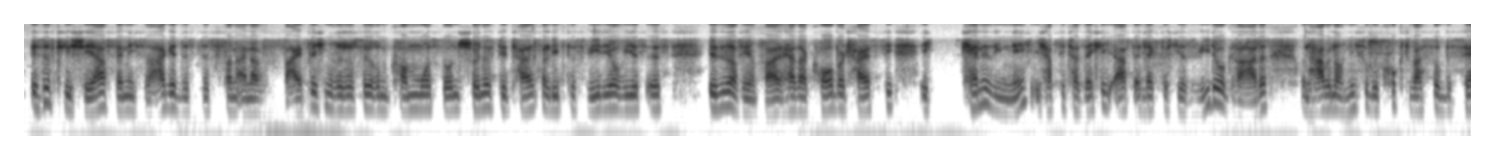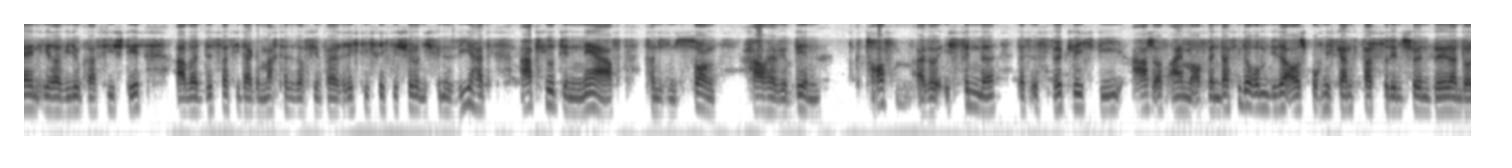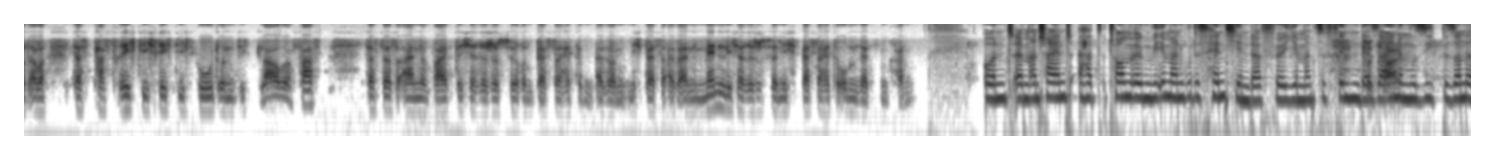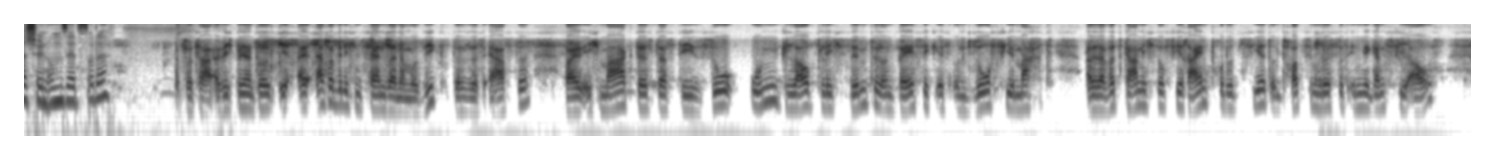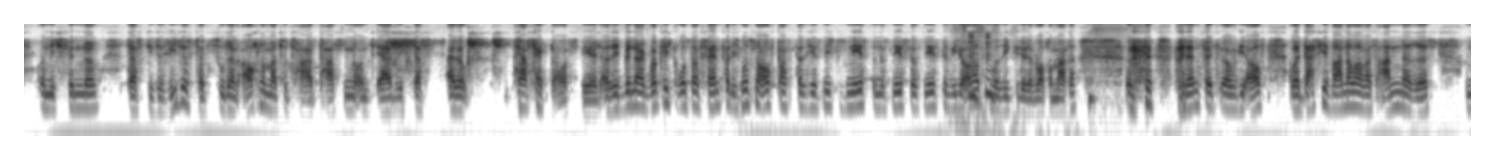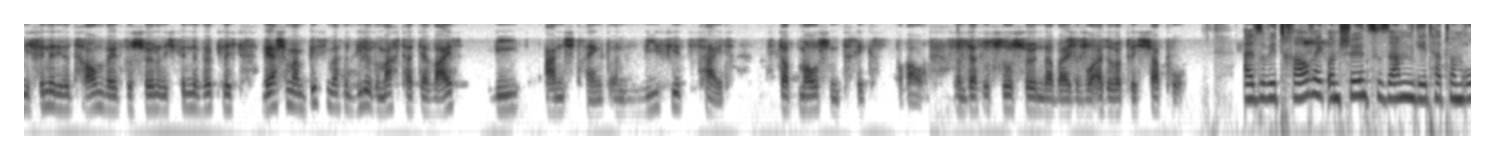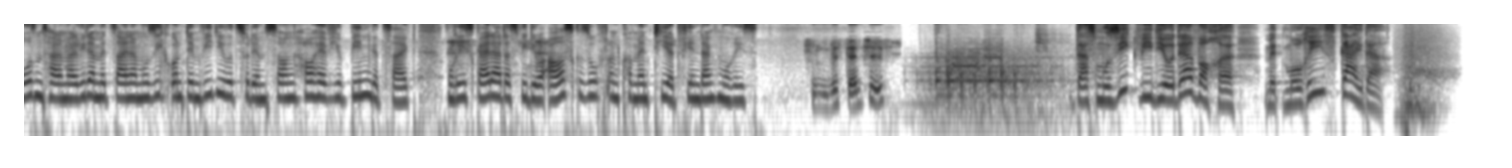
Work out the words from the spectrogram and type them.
Ist es klischeehaft, wenn ich sage, dass das von einer weiblichen Regisseurin kommen muss, so ein schönes, detailverliebtes Video, wie es ist? Ist es auf jeden Fall. Heather Colbert heißt sie. Ich kenne sie nicht. Ich habe sie tatsächlich erst entdeckt durch dieses Video gerade und habe noch nicht so geguckt, was so bisher in ihrer Videografie steht. Aber das, was sie da gemacht hat, ist auf jeden Fall richtig, richtig schön. Und ich finde, sie hat absolut den Nerv von diesem Song How Have You Been getroffen. Also ich finde, das ist wirklich wie Arsch auf einmal, auch wenn das wiederum dieser Ausspruch nicht ganz passt zu den schönen Bildern dort, aber das passt richtig, richtig gut und ich glaube fast, dass das eine weibliche Regisseurin besser hätte, also nicht besser, also ein männlicher Regisseur nicht besser hätte umsetzen können. Und ähm, anscheinend hat Tom irgendwie immer ein gutes Händchen dafür, jemand zu finden, der Total. seine Musik besonders schön umsetzt, oder? Total. Also ich bin ja äh, erstmal bin ich ein Fan seiner Musik, das ist das Erste, weil ich mag das, dass die so unglaublich simpel und basic ist und so viel macht. Also da wird gar nicht so viel rein produziert und trotzdem löst das in mir ganz viel aus. Und ich finde, dass diese Videos dazu dann auch nochmal total passen und er sich das also perfekt auswählt. Also ich bin da wirklich großer Fan von. Ich muss nur aufpassen, dass ich jetzt nicht das nächste und das nächste, das nächste Video auch noch das Musikvideo der Woche mache. Weil dann fällt es irgendwie auf. Aber das hier war nochmal was anderes. Und ich finde diese Traumwelt so schön. Und ich finde wirklich, wer schon mal ein bisschen was mit Video gemacht hat, der weiß, wie anstrengend und wie viel Zeit Stop-Motion-Tricks braucht. Und das ist so schön dabei geworden. Also wirklich Chapeau. Also wie traurig und schön zusammengeht, hat Tom Rosenthal mal wieder mit seiner Musik und dem Video zu dem Song How Have You Been gezeigt. Maurice Geider hat das Video ausgesucht und kommentiert. Vielen Dank, Maurice. Bis dann, tschüss. Das Musikvideo der Woche mit Maurice Geider.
